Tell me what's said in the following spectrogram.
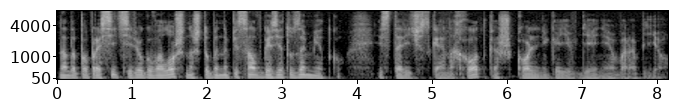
Надо попросить Серегу Волошина, чтобы написал в газету заметку. Историческая находка школьника Евгения Воробьева.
